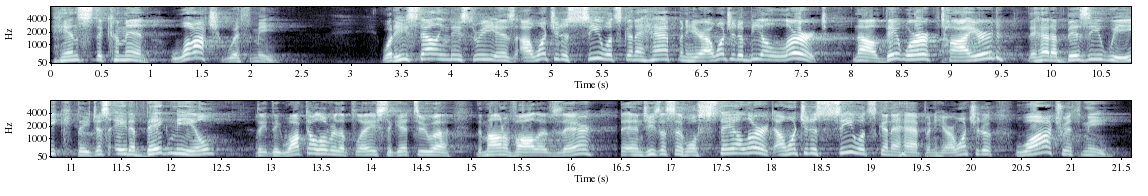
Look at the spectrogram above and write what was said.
hence the command, watch with me. What he's telling these three is, I want you to see what's going to happen here. I want you to be alert. Now, they were tired. They had a busy week. They just ate a big meal. They, they walked all over the place to get to uh, the Mount of Olives there. And Jesus said, well, stay alert. I want you to see what's going to happen here. I want you to watch with me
